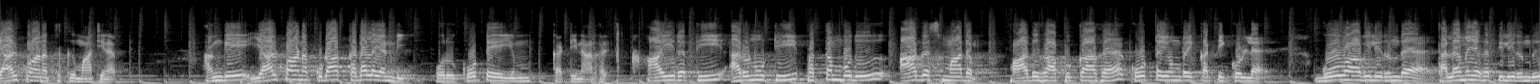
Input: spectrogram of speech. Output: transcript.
யாழ்ப்பாணத்துக்கு மாற்றினர். அங்கே யாழ்ப்பாண குடா கடலையண்டி ஒரு கோட்டையையும் கட்டினார்கள். ஆயிரத்தி அறுநூற்றி பத்தொன்பது ஆகஸ்ட் மாதம் பாதுகாப்புக்காக கோட்டையொன்றை கட்டிக்கொள்ள கோவாவில் இருந்த தலைமையகத்திலிருந்து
